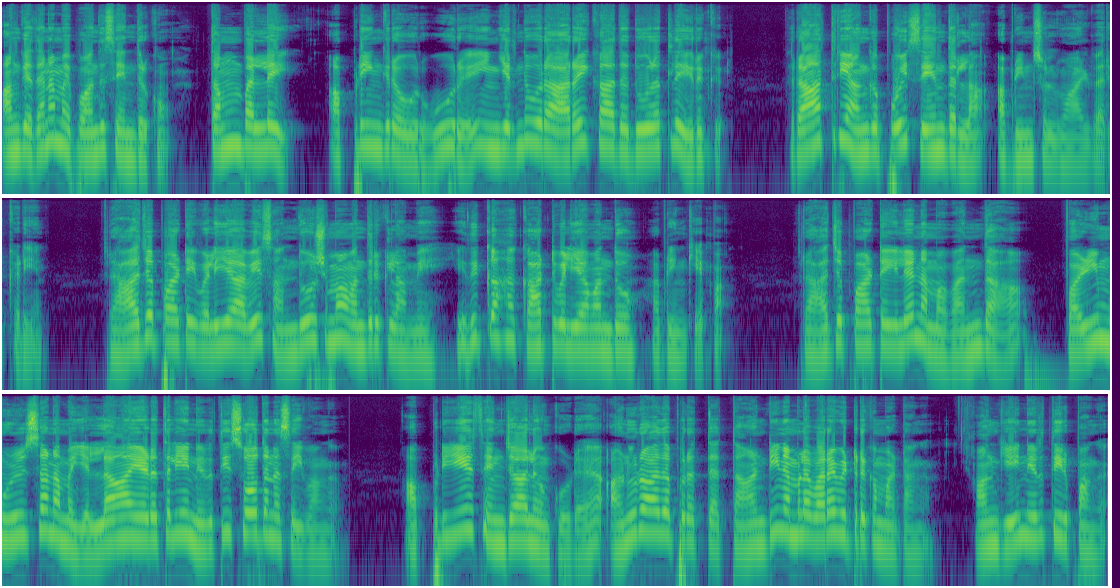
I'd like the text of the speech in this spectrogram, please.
அங்கே தான் நம்ம இப்போ வந்து சேர்ந்துருக்கோம். தம்பல்லை அப்படிங்கிற ஒரு ஊர் இங்கேருந்து ஒரு அரைக்காத தூரத்தில் இருக்குது ராத்திரி அங்கே போய் சேர்ந்துடலாம் அப்படின்னு சொல்லுவான் ஆழ்வார்க்கடியன். ராஜபாட்டை வழியாவே சந்தோஷமா வந்திருக்கலாமே. எதுக்காக காட்டு வழியா வந்தோம்? அப்படின்னு கேட்பான். ராஜபாட்டையில் நம்ம வந்தால் வழி முழுசா நம்ம எல்லா இடத்துலையும் நிறுத்தி சோதனை செய்வாங்க. அப்படியே செஞ்சாலும் கூட அனுராதபுரத்தை தாண்டி நம்மளை வர விட்டுருக்க மாட்டாங்க. அங்கேயே நிறுத்தியிருப்பாங்க.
